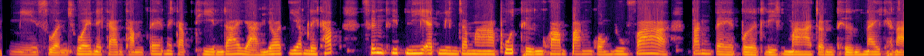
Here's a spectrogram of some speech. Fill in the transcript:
ำมีส่วนช่วยในการทำแต้มให้กับทีมได้อย่างยอดเยี่ยมเลยครับซึ่งคลิปนี้แอดมินจะมาพูดถึงความปังของยูฟาตั้งแต่เปิดลีกมาจนถึงในขณะ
